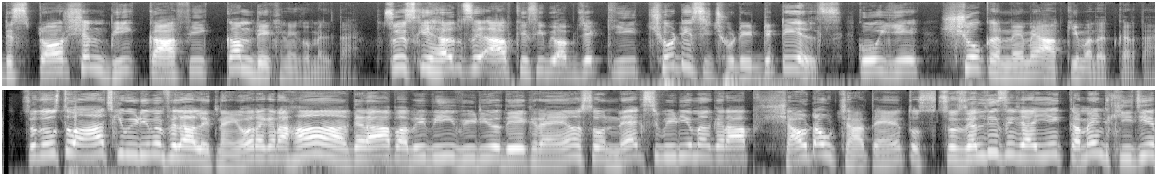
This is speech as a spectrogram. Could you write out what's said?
डिस्टॉर्शन भी काफ़ी कम देखने को मिलता है। सो so, इसकी हेल्प से आप किसी भी ऑब्जेक्ट की छोटी सी छोटी डिटेल्स को ये शो करने में आपकी मदद करता है। सो so, दोस्तों आज की वीडियो में फ़िलहाल इतना ही। और अगर हाँ अगर आप अभी भी वीडियो देख रहे हैं सो नेक्स्ट वीडियो में अगर आप शाउट आउट चाहते हैं तो सो so जल्दी से जाइए कमेंट कीजिए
